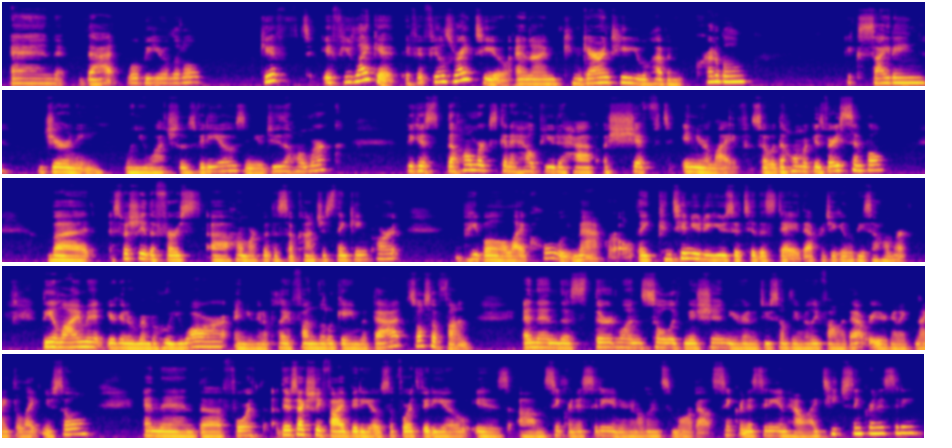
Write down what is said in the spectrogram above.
And that will be your little gift if you like it, if it feels right to you. And I can guarantee you will have an incredible, exciting journey when you watch those videos and you do the homework because the homework is going to help you to have a shift in your life. So the homework is very simple, but especially the first uh, homework with the subconscious thinking part, people are like, holy mackerel. They continue to use it to this day, that particular piece of homework. The alignment, you're going to remember who you are and you're going to play a fun little game with that. It's also fun. And then this third one, soul ignition, you're going to do something really fun with that where you're going to ignite the light in your soul. And then the fourth, there's actually five videos. The fourth video is um, synchronicity, and you're going to learn some more about synchronicity and how I teach synchronicity.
